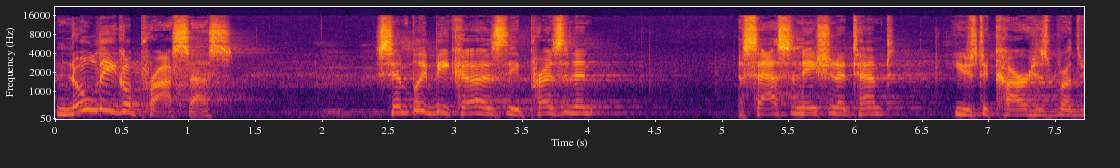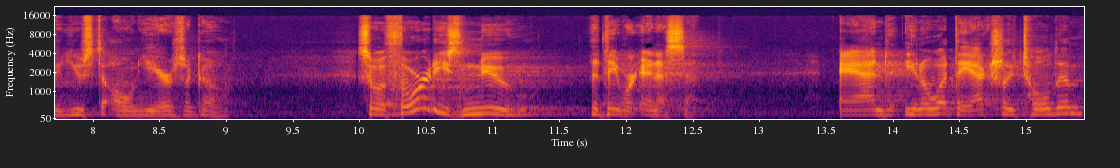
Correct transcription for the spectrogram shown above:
no legal process, simply because the president assassination attempt used a car his brother used to own years ago. So authorities knew that they were innocent. And you know what? They actually told him,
